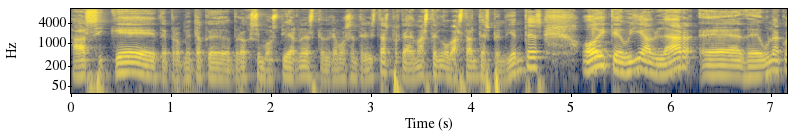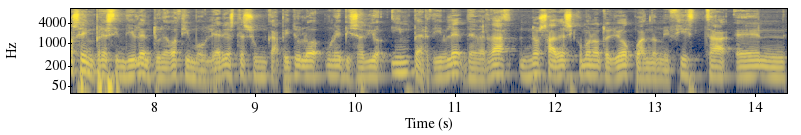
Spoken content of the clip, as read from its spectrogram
así que te prometo que próximos viernes tendremos entrevistas porque además tengo bastantes pendientes. Hoy te voy a hablar eh, de una cosa imprescindible en tu negocio inmobiliario. Este es un capítulo, un episodio imperdible. De verdad, no sabes cómo noto yo cuando mi ficha en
